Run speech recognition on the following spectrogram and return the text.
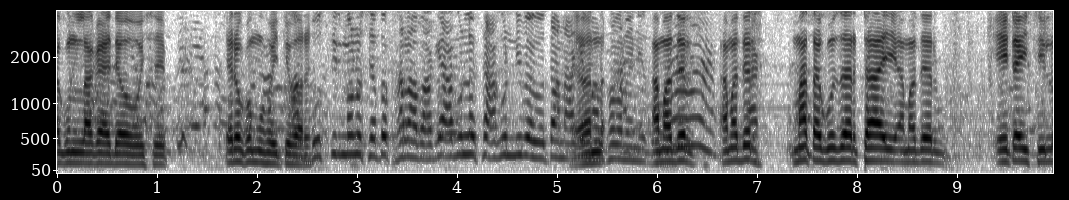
আগুন লাগায় দেওয়া হয়েছে এরকমও হইতে পারে। বস্তির মানুষ এত খারাপ আগে আগুন লাগছে আগুন নিবে তা না আগে এখন মাল খাওয়া নিয়ে আমাদের আমাদের মাথা গুজার ঠাই আমাদের এটাই ছিল।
